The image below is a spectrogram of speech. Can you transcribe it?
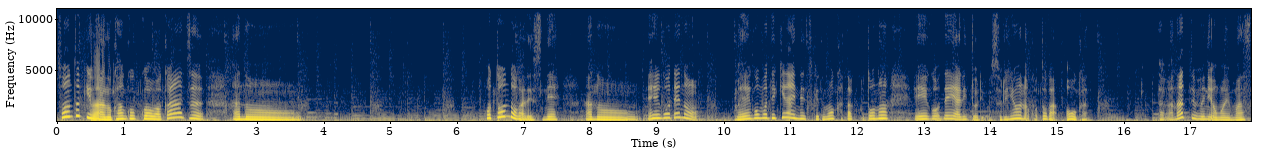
その時はあの韓国語は分からずあのーほとんどがですね、あのー、英語での、ま英語もできないんですけども、片言の英語でやり取りをするようなことが多かったかなっていうふうに思います。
